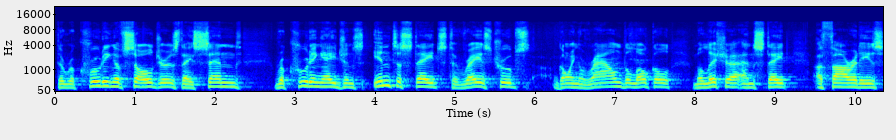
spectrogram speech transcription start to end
the recruiting of soldiers. They send recruiting agents into states to raise troops going around the local militia and state authorities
